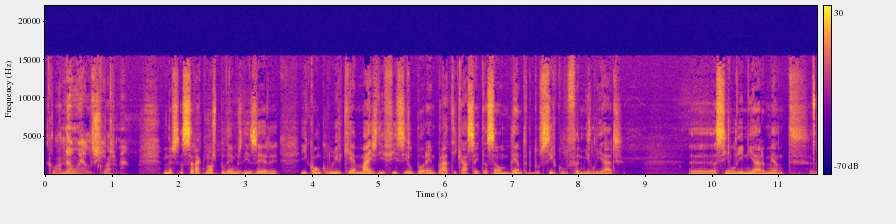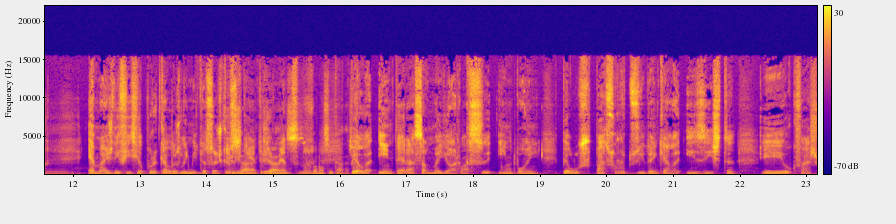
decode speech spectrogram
Claro, não é legítima. claro. Mas será que nós podemos dizer e concluir que é mais difícil pôr em prática a aceitação dentro do círculo familiar? Eh, assim linearmente. É mais difícil por aquelas limitações que eu citei já- anteriormente, já não é? foram citadas. Pela interação maior Claro, que se impõe, pelo espaço reduzido em que ela existe e o que faz.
